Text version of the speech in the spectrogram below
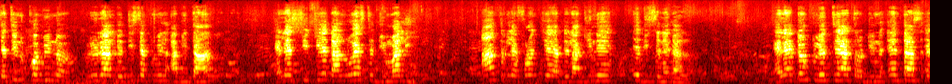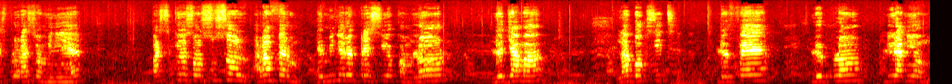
C'est une commune rurale de 17 000 habitants. Elle est située dans l'ouest du Mali, entre les frontières de la Guinée et du Sénégal. Elle est donc le théâtre d'une intense exploration minière parce que son sous-sol renferme des minéraux précieux comme l'or, le diamant, la bauxite, le fer, le plomb, l'uranium.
